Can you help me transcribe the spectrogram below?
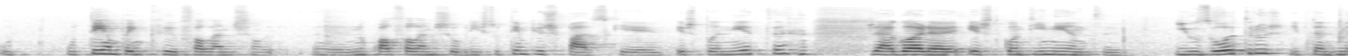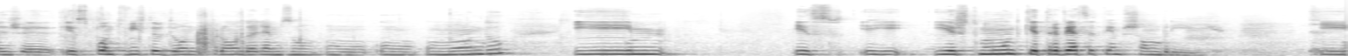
o, o tempo em que falamos eh, no qual falamos sobre isto, o tempo e o espaço, que é este planeta, já agora este continente e os outros, e portanto, mas eh, esse ponto de vista de onde, para onde olhamos um, um, um mundo e, esse, e, este mundo que atravessa tempos sombrios. E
